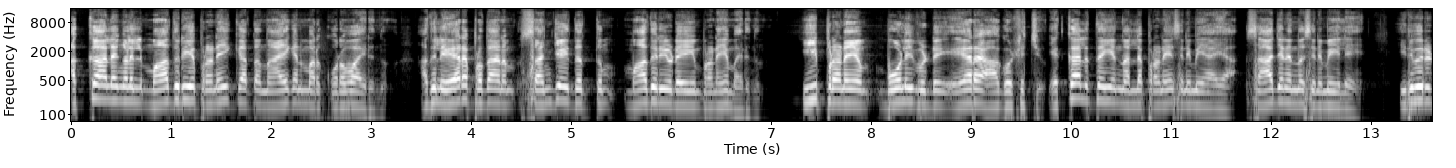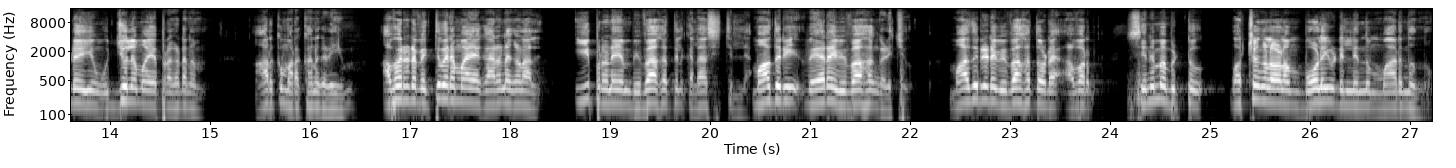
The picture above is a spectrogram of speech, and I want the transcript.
അക്കാലങ്ങളിൽ മാധുരിയെ പ്രണയിക്കാത്ത നായകന്മാർ കുറവായിരുന്നു. അതിലേറെ പ്രധാനം സഞ്ജയ് ദത്തും മാധുരിയുടെയും പ്രണയമായിരുന്നു. ഈ പ്രണയം ബോളിവുഡ് ഏറെ ആഘോഷിച്ചു. എക്കാലത്തെയും നല്ല പ്രണയ സിനിമയായ സാജൻ എന്ന സിനിമയിലെ ഇരുവരുടെയും ഉജ്ജ്വലമായ പ്രകടനം ആർക്കും മറക്കാൻ കഴിയും? അവരുടെ വ്യക്തിപരമായ കാരണങ്ങളാൽ ഈ പ്രണയം വിവാഹത്തിൽ കലാശിച്ചില്ല. മാധുരി വേറെ വിവാഹം കഴിച്ചു. മാധുരിയുടെ വിവാഹത്തോടെ അവർ സിനിമ വിട്ടു. വർഷങ്ങളോളം ബോളിവുഡിൽ നിന്നും മാറി നിന്നു.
